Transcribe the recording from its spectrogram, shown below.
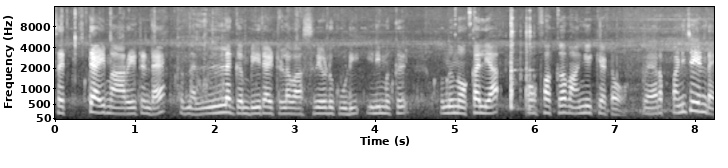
സെറ്റായി മാറിയിട്ടുണ്ട്. നല്ല ഗംഭീരമായിട്ടുള്ള വാസനയോട് കൂടി ഇനി നമുക്ക് ഒന്ന് നോക്കല്ല ഓഫാക്കുക വാങ്ങി കേട്ടോ വേറെ പണി ചെയ്യണ്ടേ?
